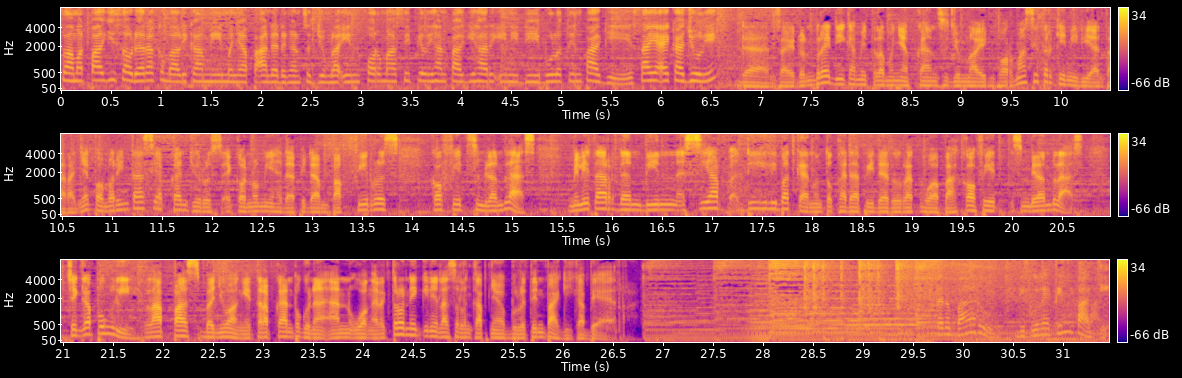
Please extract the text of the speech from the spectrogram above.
Selamat pagi saudara, kembali kami menyapa Anda dengan sejumlah informasi pilihan pagi hari ini di Buletin Pagi. Saya Eka Juli. Dan saya Don Brady, kami telah menyiapkan sejumlah informasi terkini di antaranya pemerintah siapkan jurus ekonomi hadapi dampak virus COVID-19. Militer dan BIN siap dilibatkan untuk hadapi darurat wabah COVID-19. Cegah pungli, lapas Banyuwangi terapkan penggunaan uang elektronik. Inilah selengkapnya Buletin Pagi KBR terbaru di Buletin Pagi.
